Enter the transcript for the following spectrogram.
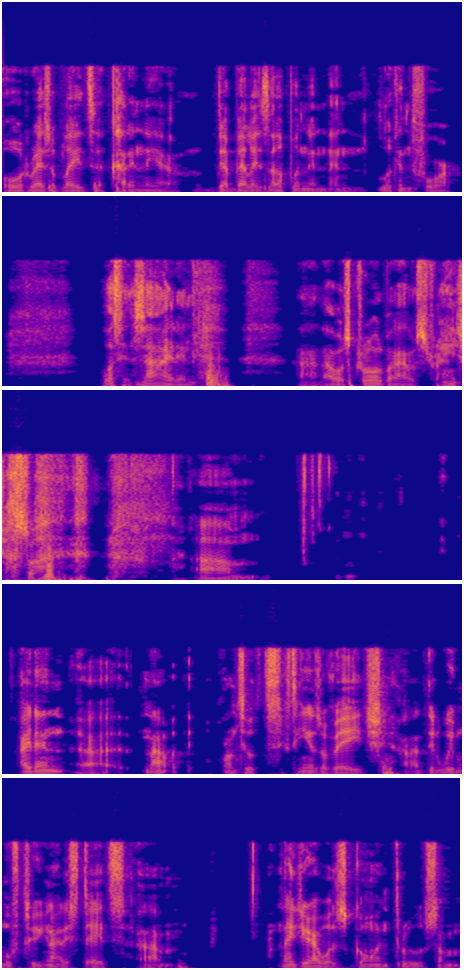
old razor blades, uh, cutting their their bellies open and, and looking for what's inside, and uh, that was cruel, but that was strange also. um, I then uh, now until 16 years of age uh, did we move to United States. Um, Nigeria was going through some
